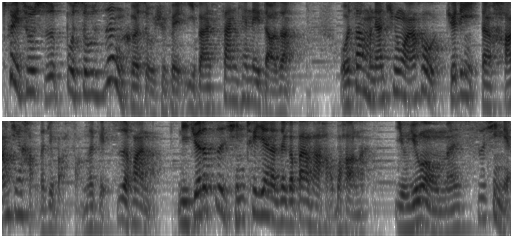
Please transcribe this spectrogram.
退出时不收任何手续费，一般三天内到账。我丈母娘听完后决定等行情好了就把房子给置换了。你觉得志勤推荐的这个办法好不好呢？有疑问我们私信聊。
